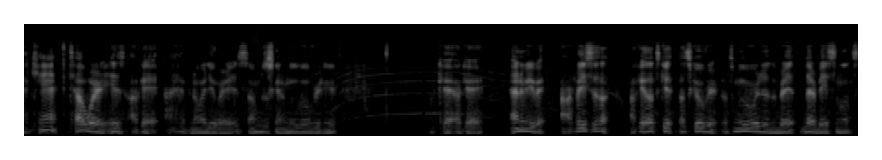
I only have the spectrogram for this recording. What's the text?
I can't tell where it is. Okay, I have no idea where it is, so I'm just gonna move over here. Okay, okay. Enemy our base is okay. Let's get let's go over. Let's move over to the ba their base and let's.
